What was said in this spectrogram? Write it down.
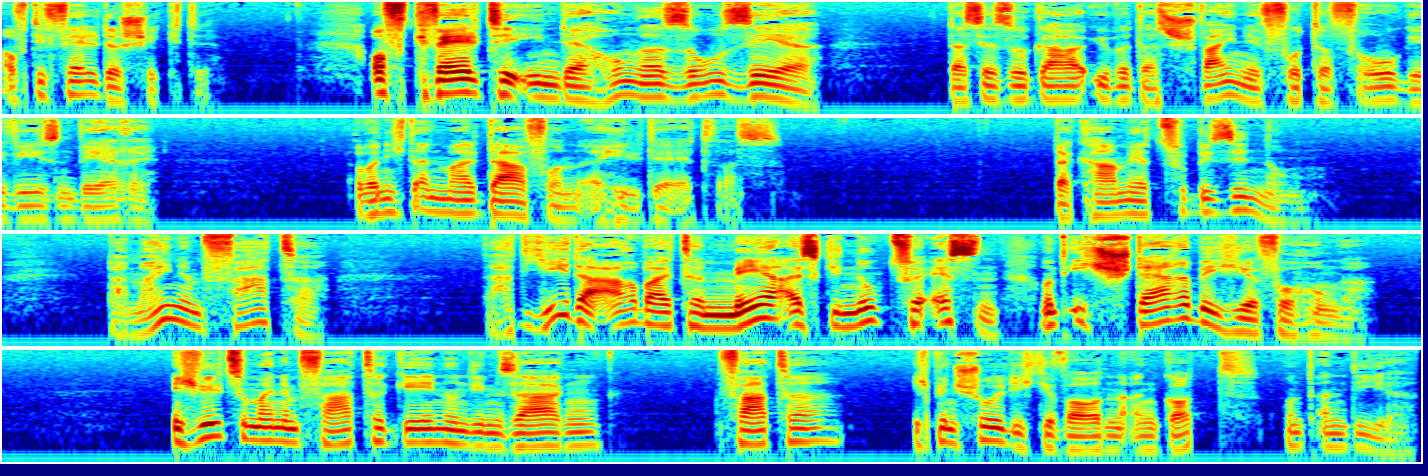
auf die Felder schickte. Oft quälte ihn der Hunger so sehr, dass er sogar über das Schweinefutter froh gewesen wäre. Aber nicht einmal davon erhielt er etwas. Da kam er zur Besinnung. Bei meinem Vater, da hat jeder Arbeiter mehr als genug zu essen, und ich sterbe hier vor Hunger. Ich will zu meinem Vater gehen und ihm sagen, Vater, ich bin schuldig geworden an Gott und an dir.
